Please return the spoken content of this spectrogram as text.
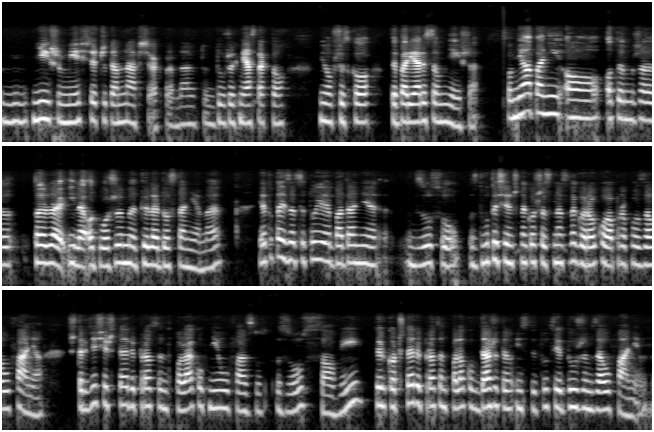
w mniejszym mieście czy tam na wsiach, prawda? W dużych miastach to mimo wszystko te bariery są mniejsze. Wspomniała Pani o, o tym, że tyle, ile odłożymy, tyle dostaniemy. Ja tutaj zacytuję badanie ZUS-u z 2016 roku a propos zaufania. 44% Polaków nie ufa ZUS-owi, tylko 4% Polaków darzy tę instytucję dużym zaufaniem.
